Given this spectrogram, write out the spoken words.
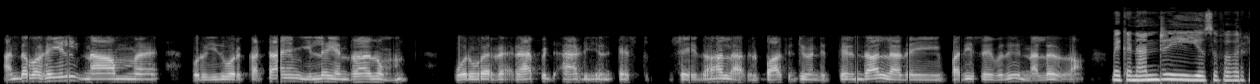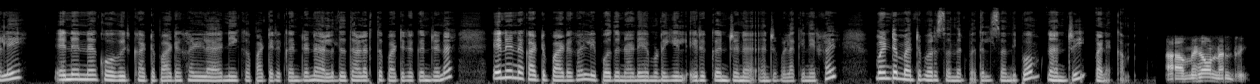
அந்த வகையில் நாம் ஒரு இது ஒரு கட்டாயம் இல்லை என்றாலும் ஒருவர் ரேபிட் ஆன்டிஜன் டெஸ்ட் செய்தால் அதில் பாசிட்டிவ் என்று தெரிந்தால் அதை பதிவு செய்வது நல்லதுதான். மிக நன்றி யூசுப் அவர்களே. என்னென்ன கோவிட் கட்டுப்பாடுகள் நீக்கப்பட்டிருக்கின்றன அல்லது தளர்த்தப்பட்டிருக்கின்றன? என்னென்ன கட்டுப்பாடுகள் இப்போது நடைமுறையில் இருக்கின்றன என்று விளக்கினீர்கள். மீண்டும் மற்றொரு சந்தர்ப்பத்தில் சந்திப்போம். நன்றி வணக்கம். மிகவும் நன்றி.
